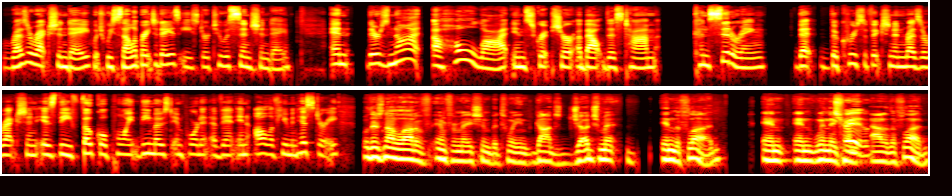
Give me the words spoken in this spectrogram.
resurrection day which we celebrate today as Easter to ascension day. And there's not a whole lot in scripture about this time considering that the crucifixion and resurrection is the focal point, the most important event in all of human history. Well, there's not a lot of information between God's judgment in the flood and and when they True. come out of the flood.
